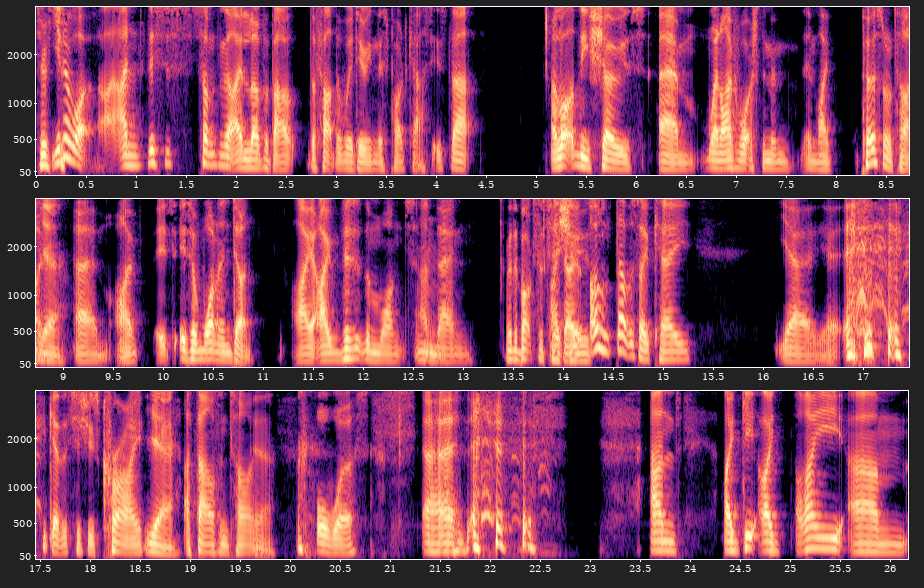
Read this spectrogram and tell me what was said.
Just, you know what and this is something that i love about the fact that we're doing this podcast is that a lot of these shows um when i've watched them in, in my personal time Yeah. um i've it's, it's a one and done i i visit them once Mm. and then with a box of i go tissues. oh that was okay yeah yeah get the tissues cry yeah, a thousand times or worse and and I get I I um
